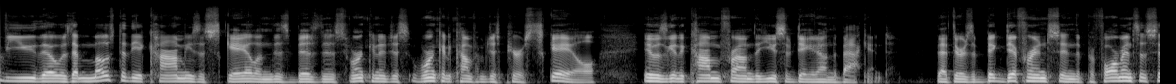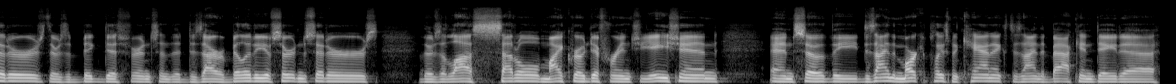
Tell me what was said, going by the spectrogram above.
view, though, is that most of the economies of scale in this business weren't going to just weren't going to come from just pure scale. It was going to come from the use of data on the back end. That there's a big difference in the performance of sitters. There's a big difference in the desirability of certain sitters. There's a lot of subtle micro differentiation. And so the design the marketplace mechanics, design the back end data,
